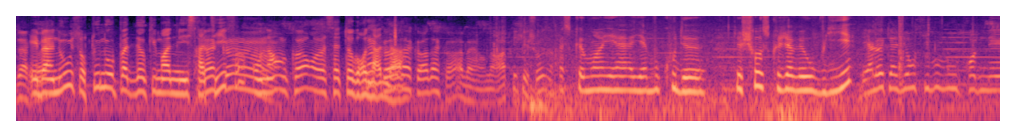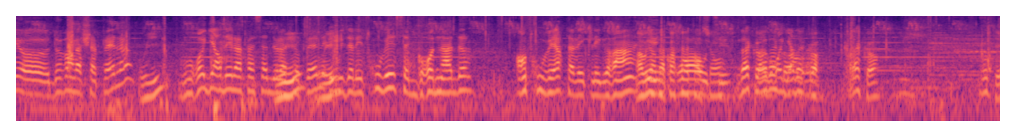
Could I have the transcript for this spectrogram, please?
D'accord. Et ben nous, sur tous nos documents administratifs, D'accord. on a encore euh, cette D'accord, grenade-là. d'accord, d'accord. Ah ben, on aura appris quelque chose. Parce que moi, il y, a- il y a beaucoup de, de choses que j'avais oubliées. Et à l'occasion, si vous vous promenez euh, devant la chapelle, Oui. vous regardez la façade de Oui, la chapelle oui. et vous allez trouver cette grenade entrouverte avec les grains. Ah oui, et on n'a pas fait attention. D'accord, d'accord, d'accord. D'accord. Ok.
